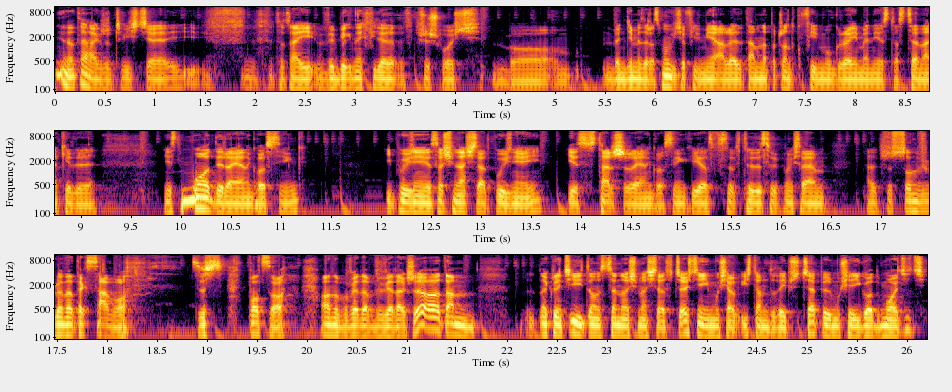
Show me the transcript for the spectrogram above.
Nie, no tak, rzeczywiście. Tutaj wybiegnę chwilę w przyszłość, bo będziemy zaraz mówić o filmie, ale tam na początku filmu Greyman jest ta scena, kiedy jest młody Ryan Gosling i później jest 18 lat później, jest starszy Ryan Gosling i ja wtedy sobie pomyślałem, ale przecież on wygląda tak samo. Przecież po co? On opowiada w wywiadach, że o, tam nakręcili tą scenę 18 lat wcześniej i musiał iść tam do tej przyczepy, musieli go odmłodzić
